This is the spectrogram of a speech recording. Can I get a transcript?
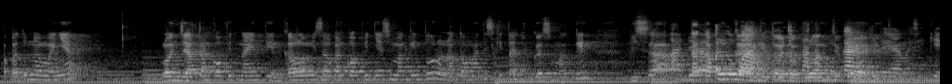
apa tuh namanya? lonjakan COVID-19. Kalau misalkan COVID-nya semakin turun, otomatis kita juga semakin bisa ada tatap muka gitu, ada peluang juga gitu, gitu. ya Mas Iki.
